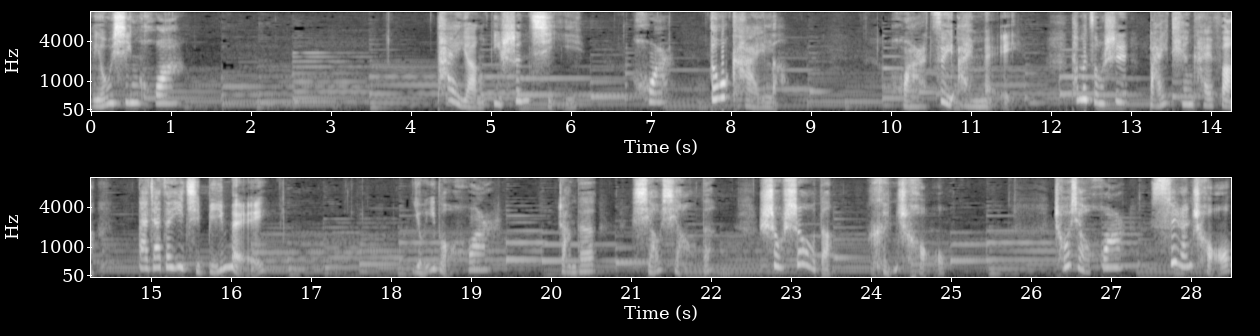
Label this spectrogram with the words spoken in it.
流星花。太阳一升起，花儿都开了。花儿最爱美，它们总是白天开放，大家在一起比美。有一朵花儿，长得小小的、瘦瘦的，很丑。丑小花虽然丑，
